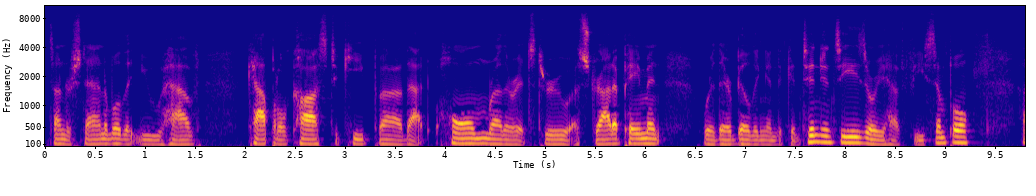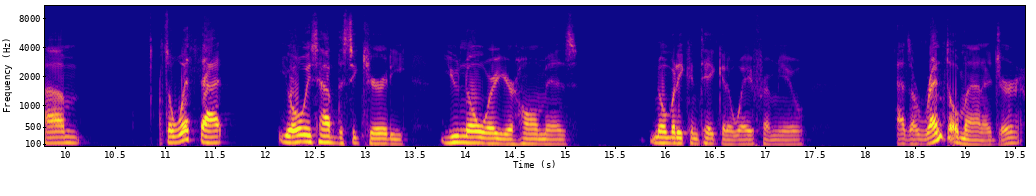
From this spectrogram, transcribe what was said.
It's understandable that you have capital cost to keep uh, that home, whether it's through a strata payment where they're building into contingencies or you have fee simple. Um, so, with that, you always have the security. You know where your home is, nobody can take it away from you as a rental manager,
